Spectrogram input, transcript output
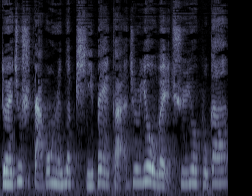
对，就是打工人的疲惫感，就是又委屈又不甘，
